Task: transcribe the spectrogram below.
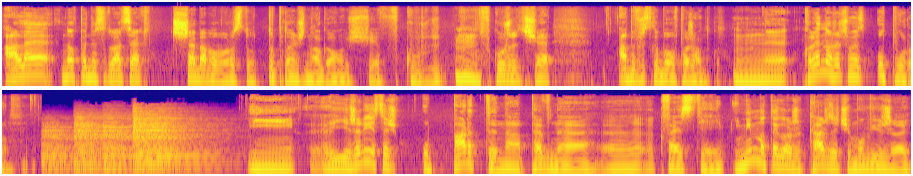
ale no w pewnych sytuacjach trzeba po prostu tupnąć nogą i się wkur, wkurzyć się, aby wszystko było w porządku. Mm, kolejną rzeczą jest upór. I e, jeżeli jesteś uparty na pewne e, kwestie i mimo tego, że każdy ci mówi, że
